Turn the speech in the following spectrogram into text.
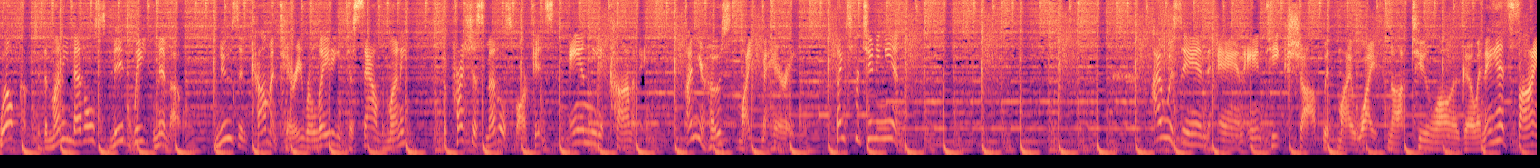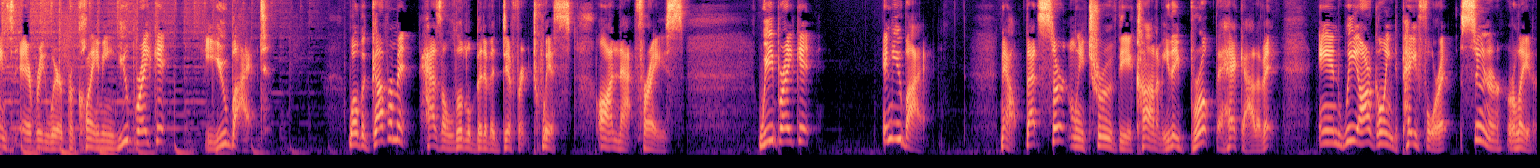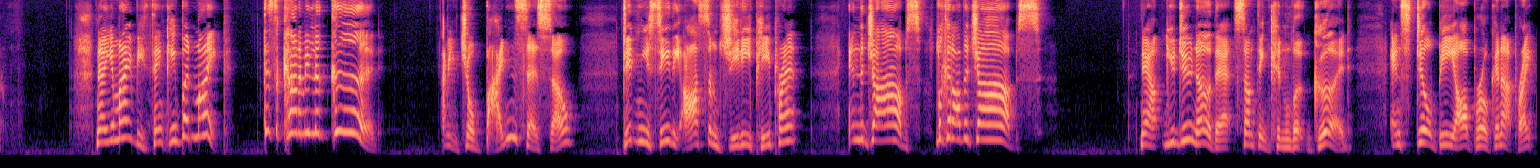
Welcome to the Money Metals Midweek Memo news and commentary relating to sound money, the precious metals markets, and the economy. I'm your host, Mike Maharrey. Thanks for tuning in. I was in an antique shop with my wife not too long ago, and they had signs everywhere proclaiming, You break it, you buy it. Well, the government has a little bit of a different twist on that phrase. We break it, and you buy it. Now, that's certainly true of the economy. They broke the heck out of it, and we are going to pay for it sooner or later. Now, you might be thinking, but Mike, this economy looked good. I mean, Joe Biden says so. Didn't you see the awesome GDP print? And the jobs. Look at all the jobs. Now, you do know that something can look good and still be all broken up, right?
